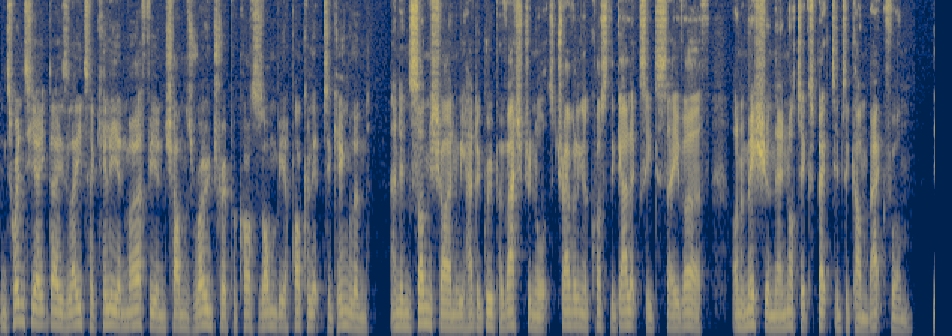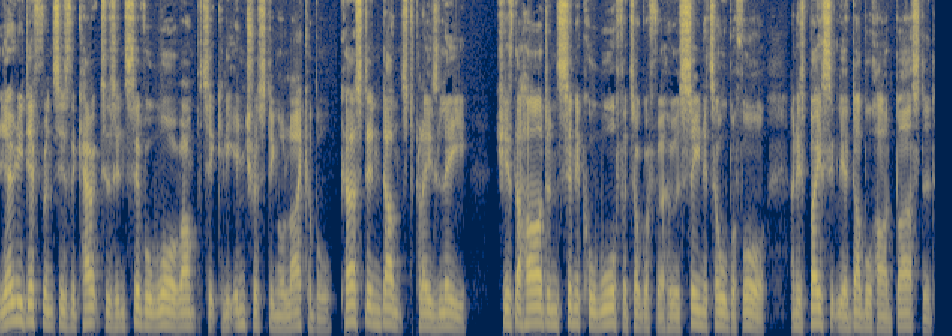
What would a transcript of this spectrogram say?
In 28 Days Later, Cillian Murphy and chums road trip across zombie apocalyptic England and in Sunshine we had a group of astronauts travelling across the galaxy to save Earth on a mission they're not expected to come back from. The only difference is the characters in Civil War aren't particularly interesting or likeable. Kirsten Dunst plays Lee. She's the hardened, cynical war photographer who has seen it all before and is basically a double hard bastard.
